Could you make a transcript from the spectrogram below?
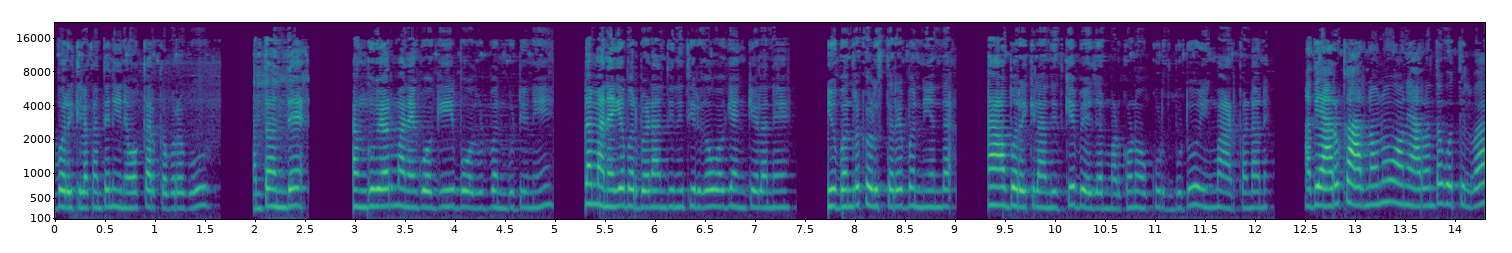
ಬರೋಕಿಲ್ಲಕಂತ ನೀನೇ ಹೋಗಿ ಬರಗು ಅಂತ ಅಂದೆ. ಹಂಗೂ ಯಾರು ಮನೆಗೆ ಹೋಗಿ ಬೋದ್ಬಿಟ್ಟು ಬಂದ್ಬಿಟ್ಟಿನಿ. ನಾ ಮನೆಗೆ ಬರಬೇಡ ಅಂತೀನಿ ತಿರ್ಗಾ ಹೋಗಿ ಹಂಗೆ ಕೇಳನೆ. ನೀವು ಬಂದ್ರೆ ಕಳಿಸ್ತಾರೆ ಬನ್ನಿ ಅಂದ. ಹಾ ಬರೋಕಿಲ್ಲ ಅಂದಿದ್ಕೆ ಬೇಜಾರು ಮಾಡ್ಕೊಂಡು ಹೋಗಿ ಕುಡಿದ್ಬಿಟ್ಟು ಹಿಂಗೆ ಮಾಡ್ಕೊಂಡಾನೆ. ಅದು ಯಾರು ಕಾರಣನು ಅವ್ನು ಯಾರು ಅಂತ ಗೊತ್ತಿಲ್ವಾ?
